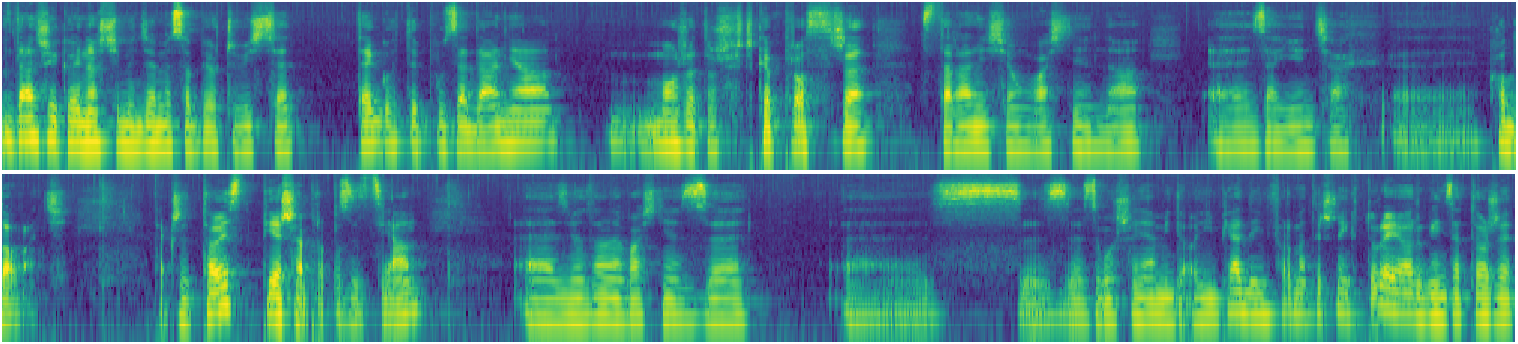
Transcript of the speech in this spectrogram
W dalszej kolejności będziemy sobie oczywiście tego typu zadania, może troszeczkę prostsze, starali się właśnie na zajęciach kodować. Także to jest pierwsza propozycja związana właśnie z, e, z, ze zgłoszeniami do Olimpiady Informatycznej, której organizatorzy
